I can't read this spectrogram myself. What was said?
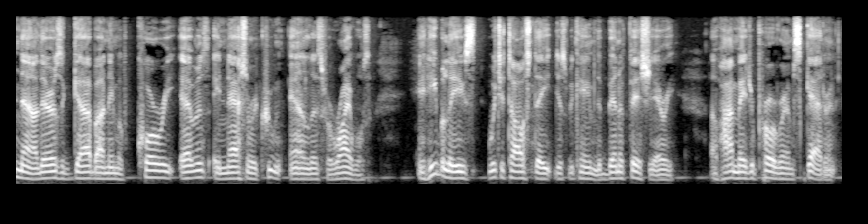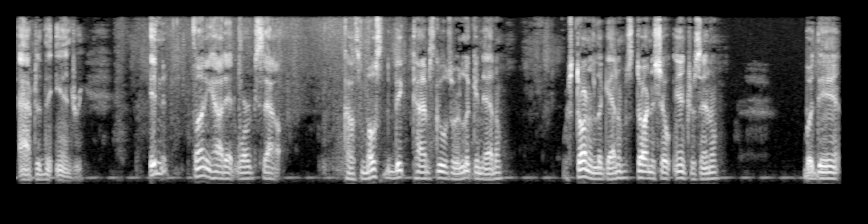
Now, there's a guy by the name of Corey Evans, a national recruiting analyst for Rivals, and he believes Wichita State just became the beneficiary of high major programs scattering after the injury. Isn't it funny how that works out because most of the big time schools were looking at them, were starting to look at them, starting to show interest in them. But then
